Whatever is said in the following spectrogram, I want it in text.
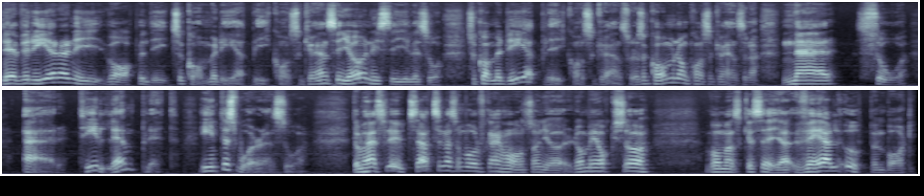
levererar ni vapen dit så kommer det att bli konsekvensen. Gör ni si eller så, så kommer det att bli konsekvenser. Och så kommer de konsekvenserna när så är tillämpligt. Inte svårare än så. De här slutsatserna som Wolfgang Hansson gör, de är också vad man ska säga, väl uppenbart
